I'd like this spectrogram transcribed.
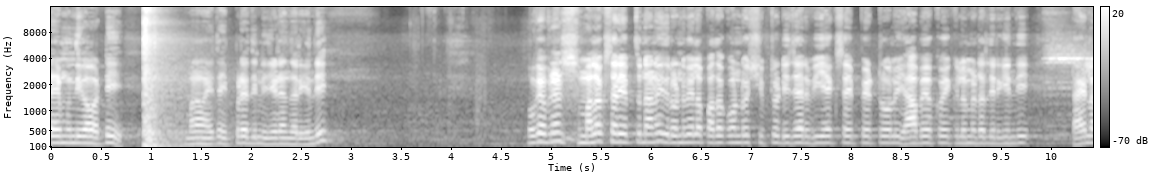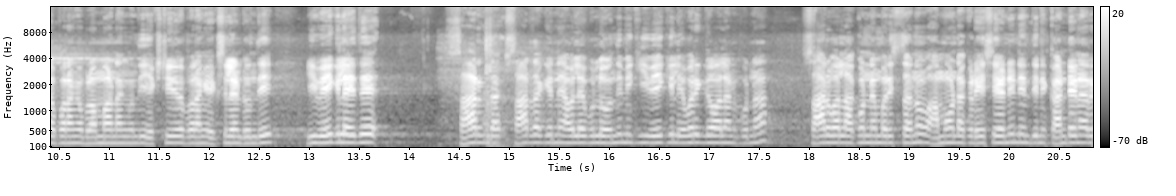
టైం ఉంది కాబట్టి మనం అయితే ఇప్పుడే దీన్ని చేయడం జరిగింది. ఓకే ఫ్రెండ్స్ మరొకసారి చెప్తున్నాను ఇది రెండు వేల పదకొండు షిఫ్ట్ డిజైర్ విఎక్స్ఐ పెట్రోల్ యాభై ఒక్క కిలోమీటర్లు తిరిగింది. టైర్ల పరంగా బ్రహ్మాండంగా ఉంది ఎక్స్టీరియర్ పరంగా ఎక్సలెంట్ ఉంది. ఈ వెహికల్ అయితే సార్ సార్ దగ్గరనే అవైలబుల్లో ఉంది. మీకు ఈ వెహికల్ ఎవరికి కావాలనుకున్నా సార్ వాళ్ళ అకౌంట్ నెంబర్ ఇస్తాను. అమౌంట్ అక్కడ వేసేయండి. నేను దీన్ని కంటైనర్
